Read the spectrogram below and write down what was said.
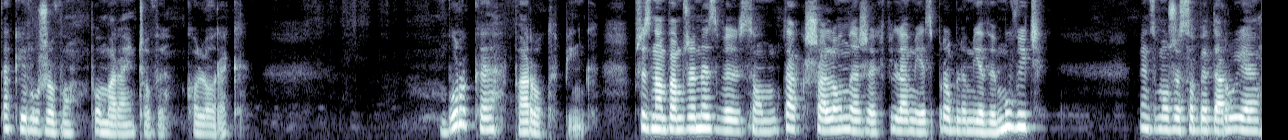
Taki różowo-pomarańczowy kolorek. Burkę Parrot Pink. Przyznam Wam, że nazwy są tak szalone, że chwilami jest problem je wymówić. Więc może sobie daruję.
